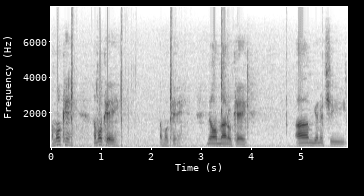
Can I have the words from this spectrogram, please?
I'm okay. I'm okay. I'm okay. No, I'm not okay. I'm gonna cheat.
